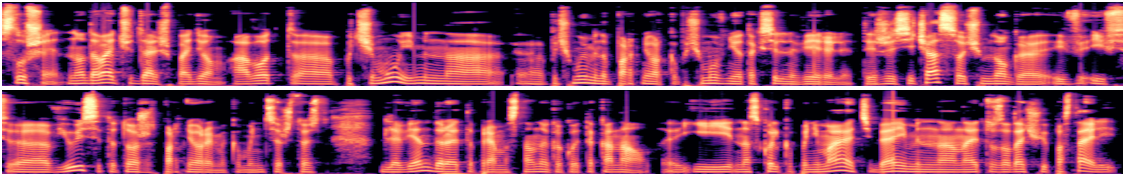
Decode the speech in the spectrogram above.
Слушай, ну давай чуть дальше пойдем. А вот э, почему именно, э, почему именно партнерка, почему в нее так сильно верили? Ты же сейчас очень много и в, и в, э, в US ты тоже с партнерами коммуницируешь. То есть для вендора это прям основной какой-то канал. И насколько понимаю, тебя именно на эту задачу и поставили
